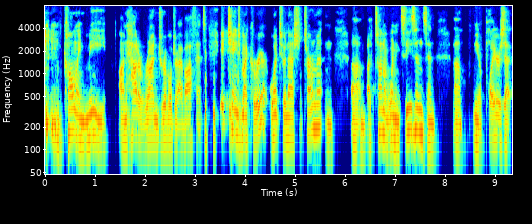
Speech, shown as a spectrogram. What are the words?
calling me on how to run dribble drive offense. it changed my career. Went to a national tournament and um, a ton of winning seasons and um, you know players that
